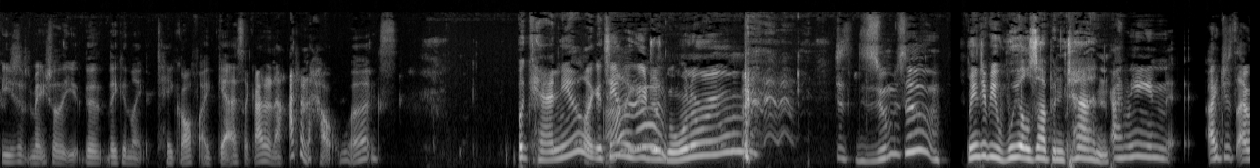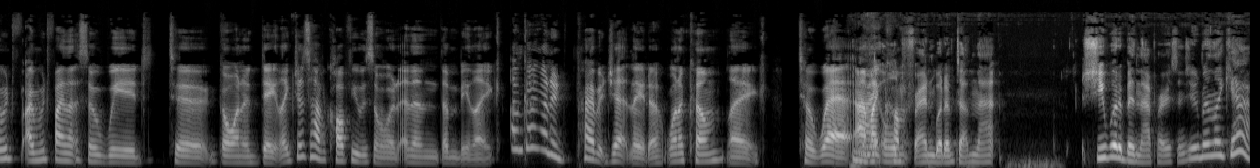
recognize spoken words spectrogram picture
you just have to make sure that you, that they can like take off. I guess. Like I don't know. I don't know how it works. But can you? Like it seems like don't you're just going around. Just zoom zoom. we need to be wheels up in ten. I mean, I just I would I would find that so weird to go on a date. Like just have coffee with someone and then them be like, I'm going on a private jet later. Want to come? Like to where? Am My I old come? friend would have done that. She would have been that person. She'd have been like, "Yeah,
